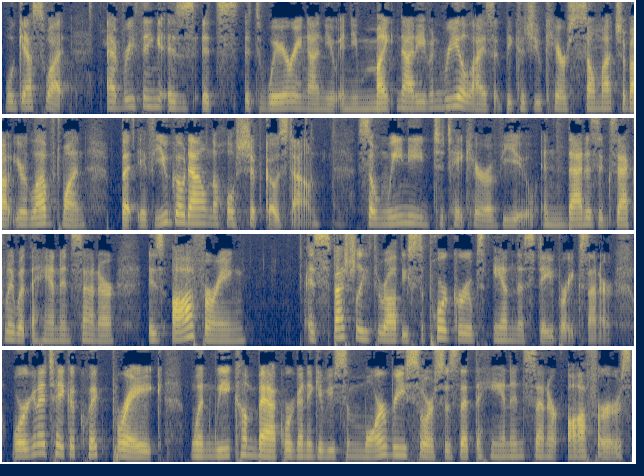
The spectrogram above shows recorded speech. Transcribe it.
Well, guess what? Everything is it's it's wearing on you and you might not even realize it because you care so much about your loved one. But if you go down, the whole ship goes down. So we need to take care of you. And that is exactly what the Hannan Center is offering especially through all these support groups and this Daybreak Center. We're going to take a quick break. When we come back, we're going to give you some more resources that the Hannan Center offers.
